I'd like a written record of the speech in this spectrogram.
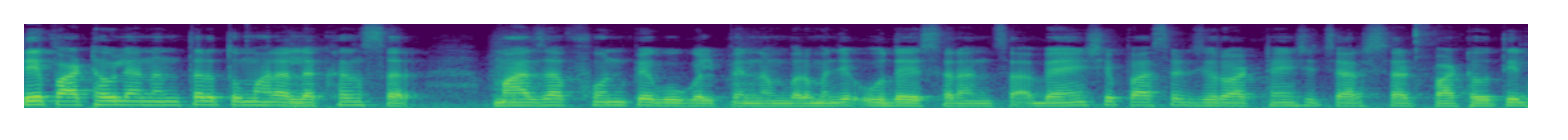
ते पाठवल्यानंतर तुम्हाला लखन सर माझा फोनपे गुगल पे नंबर म्हणजे उदय सरांचा ब्याऐंशी पासष्ट झिरो अठ्ठ्याऐंशी चारशे साठ पाठवतील.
